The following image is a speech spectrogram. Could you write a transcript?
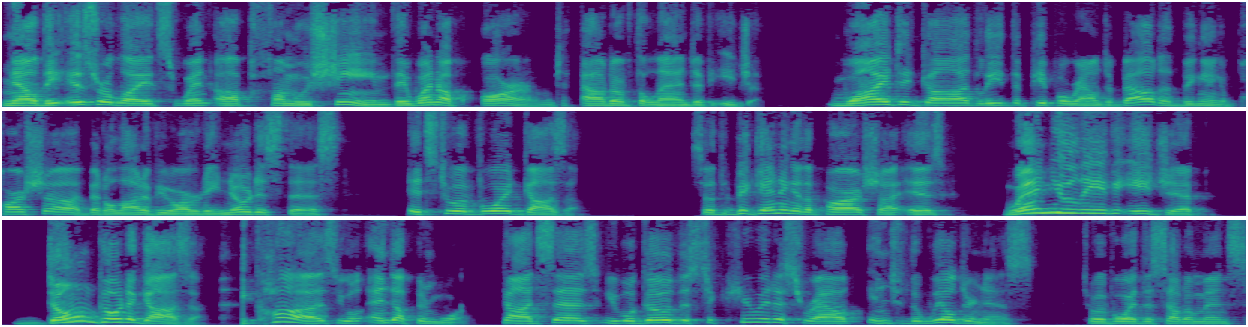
Now the Israelites went up Hamushim, they went up armed out of the land of Egypt. Why did God lead the people round about at the beginning of Parsha? I bet a lot of you already noticed this. It's to avoid Gaza. So the beginning of the Parsha is when you leave Egypt, don't go to Gaza because you will end up in war. God says you will go the circuitous route into the wilderness to avoid the settlements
